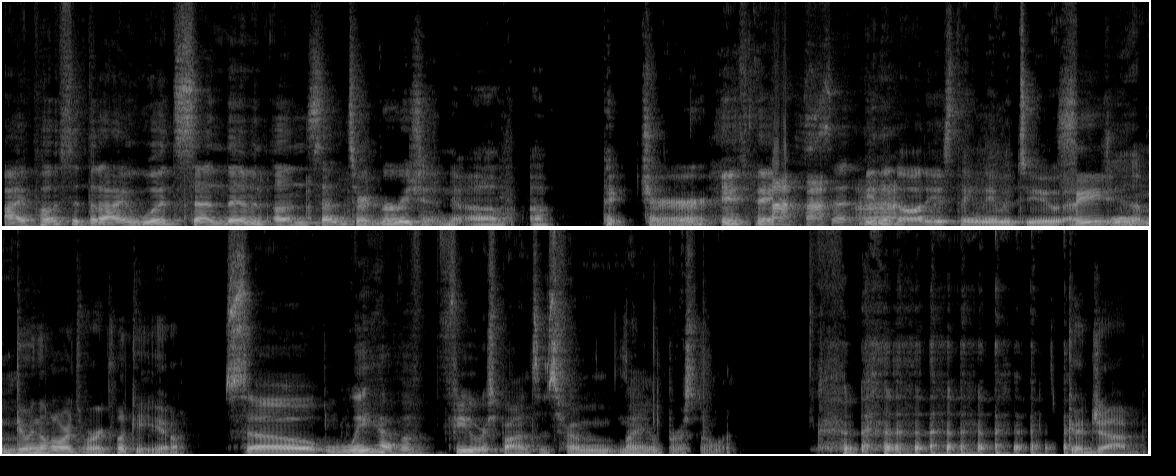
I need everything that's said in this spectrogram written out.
I posted that I would send them an uncensored version of a picture if they sent me the naughtiest thing they would do at See, the gym. doing the Lord's work. Look at you. So we have a few responses from my own personal one. Good job.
